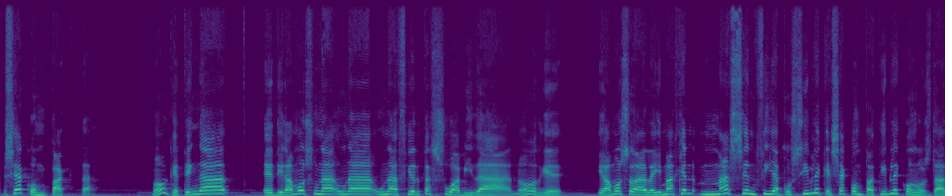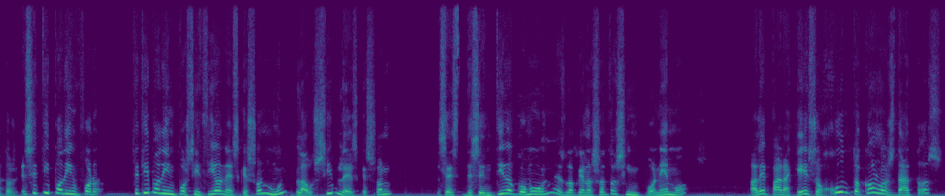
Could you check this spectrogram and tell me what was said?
que sea compacta, ¿no? que tenga, eh, digamos, una, una, cierta suavidad, ¿no? que digamos la, la, imagen más sencilla posible que sea compatible con los datos. Ese tipo de este tipo de imposiciones que son muy plausibles, que son de sentido común, es lo que nosotros imponemos, ¿vale? Para que eso, junto con los datos,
